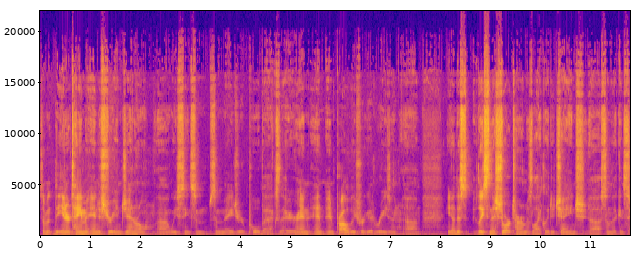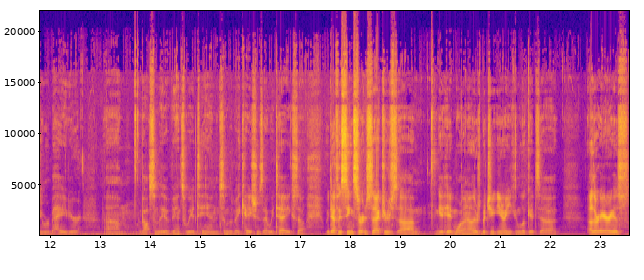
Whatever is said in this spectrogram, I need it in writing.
some of the entertainment industry in general. Uh, we've seen some some major pullbacks there, and, and, and probably for good reason. Um, you know, this at least in the short term is likely to change uh, some of the consumer behavior. Um, about some of the events we attend and some of the vacations that we take. So we definitely seen certain sectors um, get hit more than others, but you you know you can look at uh, other areas,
